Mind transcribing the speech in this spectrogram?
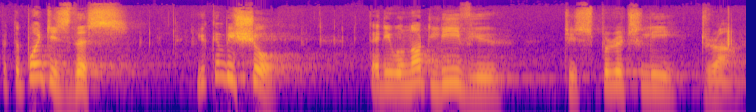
But the point is this you can be sure that He will not leave you to spiritually drown.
